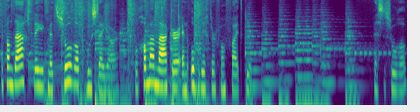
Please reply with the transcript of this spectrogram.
en vandaag spreek ik met Sorab Roestajar, programmamaker en oprichter van Fight Club. Beste Sorab,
